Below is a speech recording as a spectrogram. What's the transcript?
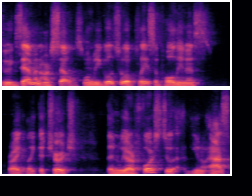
to examine ourselves. When we go to a place of holiness right like the church then we are forced to you know ask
